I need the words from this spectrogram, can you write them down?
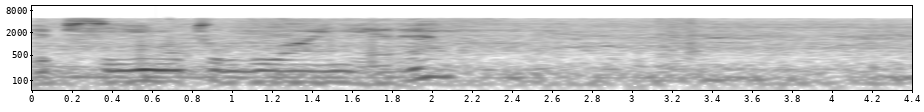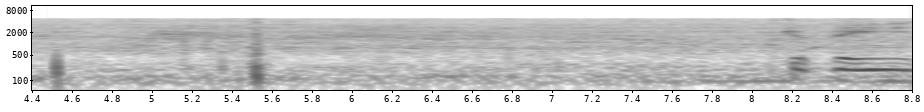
Hepsinin oturduğu aynı yere. Köpeğini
